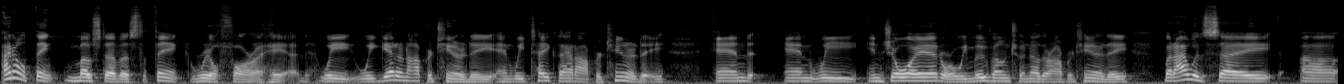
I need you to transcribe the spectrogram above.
I don't think most of us think real far ahead. We we get an opportunity and we take that opportunity and and we enjoy it or we move on to another opportunity. But I would say uh,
